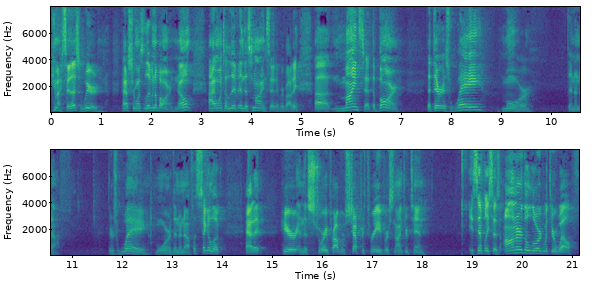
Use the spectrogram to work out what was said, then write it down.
You might say, that's weird. Pastor wants to live in a barn. No, I want to live in this mindset, everybody. Uh, mindset, the barn, that there is way more than enough. There's way more than enough. Let's take a look at it here in this story, Proverbs chapter 3, verse 9 through 10. It simply says, Honor the Lord with your wealth,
